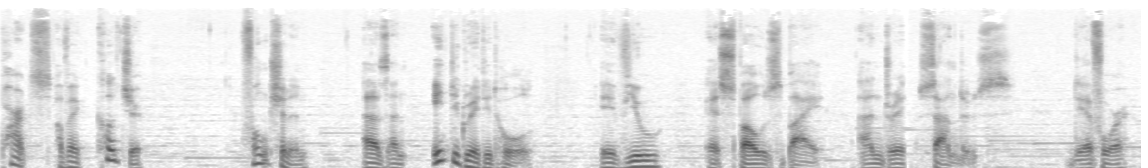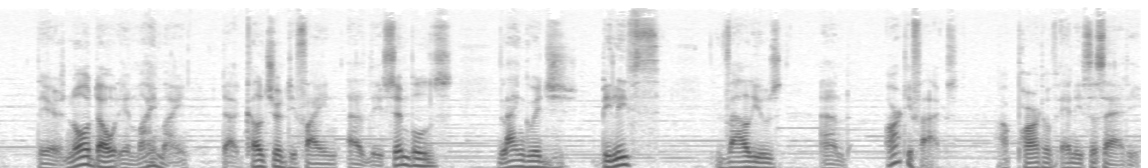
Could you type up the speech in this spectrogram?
parts of a culture functioning as an integrated whole, a view espoused by Andre Sanders. Therefore, there is no doubt in my mind that culture defined as the symbols, language, beliefs, values, and artifacts are part of any society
